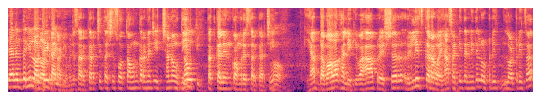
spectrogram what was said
त्यानंतर ही लॉटरी काढली. म्हणजे सरकारची तशी स्वतःहून करण्याची इच्छा नव्हती. तत्कालीन काँग्रेस सरकारची. हो. ह्या दबावाखाली किंवा हा प्रेशर रिलीज करावा ह्यासाठी त्यांनी ते लॉटरी लॉटरीचं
